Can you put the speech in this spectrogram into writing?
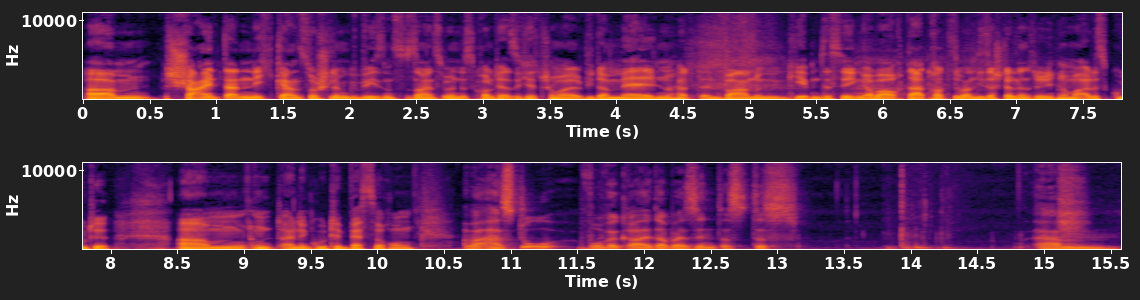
ähm, scheint dann nicht ganz so schlimm gewesen zu sein. Zumindest konnte er sich jetzt schon mal wieder melden und hat Entwarnung gegeben. Deswegen, aber auch da trotzdem an dieser Stelle natürlich nochmal alles Gute ähm, und eine gute Besserung. Aber hast du, wo wir gerade dabei sind, dass das. Ähm,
